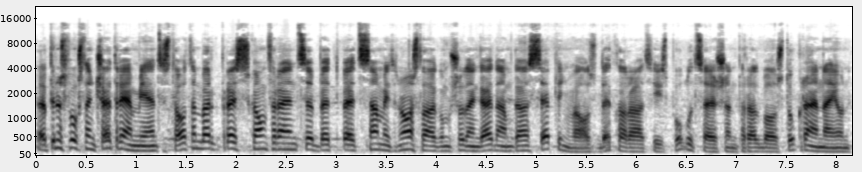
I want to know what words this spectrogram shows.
Pirms pusdien četriem Jēnces Stoltenberga preses konference, bet pēc samita noslēguma šodien gaidām G7 valstu deklarācijas publicēšanu par atbalstu Ukrainai, un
